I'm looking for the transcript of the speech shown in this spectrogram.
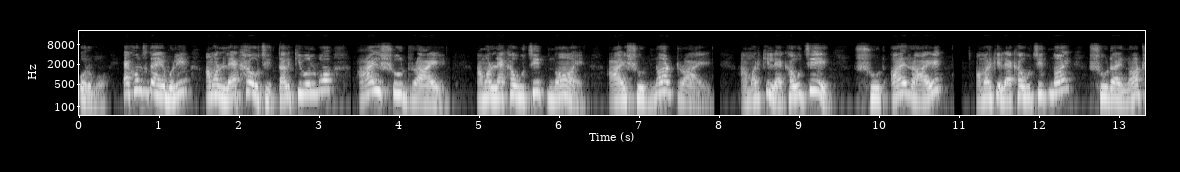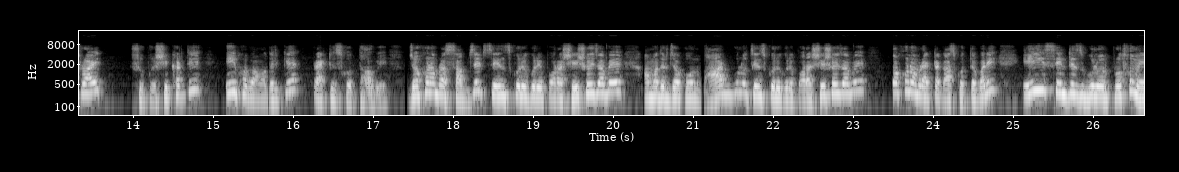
পড়ব এখন যদি আমি বলি, আমার লেখা উচিত, তাহলে কি বলব? আই শুড রাইট আমার লেখা উচিত নয়। আই শুড নট রাইট আমার কি লেখা উচিত? শুড আই রাইট আমার কি লেখা উচিত নয়? শুড আই নট রাইট সুপ্রিয় শিক্ষার্থী, এইভাবে আমাদেরকে প্র্যাকটিস করতে হবে। যখন আমরা সাবজেক্ট চেঞ্জ করে করে পড়া শেষ হয়ে যাবে, আমাদের যখন ভার্বগুলো চেঞ্জ করে করে পড়া শেষ হয়ে যাবে, তখন আমরা একটা কাজ করতে পারি। এই সেন্টেন্সগুলোর প্রথমে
